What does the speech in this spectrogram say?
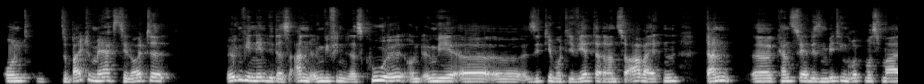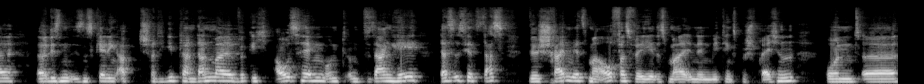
Und sobald du merkst, die Leute irgendwie nehmen die das an, irgendwie finden die das cool und irgendwie äh, äh, sind die motiviert, daran zu arbeiten, dann äh, kannst du ja diesen Meeting-Rhythmus mal, äh, diesen, diesen Scaling-Up-Strategieplan dann mal wirklich aushängen und, und sagen, hey, das ist jetzt das, wir schreiben jetzt mal auf, was wir jedes Mal in den Meetings besprechen und äh,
